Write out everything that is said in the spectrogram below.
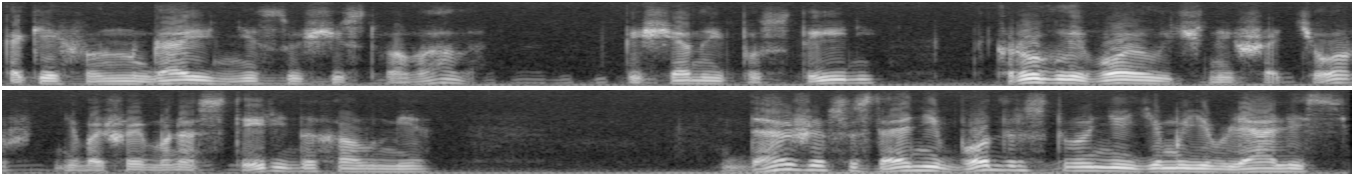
каких в Нгае не существовало, песчаные пустыни, круглый войлочный шатер, небольшой монастырь на холме. Даже в состоянии бодрствования ему являлись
